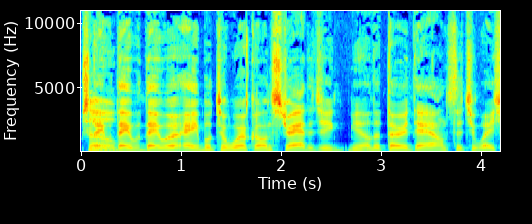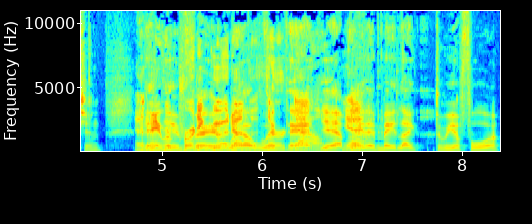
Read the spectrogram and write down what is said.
so they, they they were able to work on strategy. You know, the third down situation, And they were pretty very good on well the with third that. down. Yeah, I Yeah. believe they made like three or four.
